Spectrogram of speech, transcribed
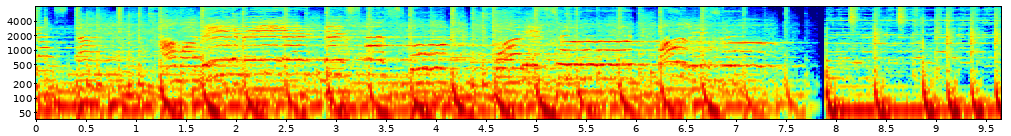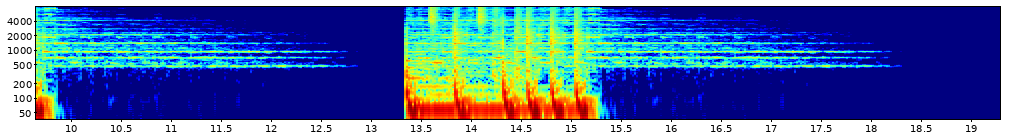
রাস্তায়। আমাদের মেয়ের ক্রিসমাস কোড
